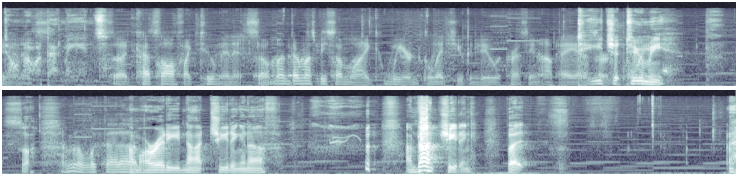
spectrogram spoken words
I don't minutes. know what that means. So it cuts off like two minutes. So there must be some like weird glitch you can do with pressing up A. Teach it to point. me. So I'm gonna look that up. I'm already not cheating enough. I'm not cheating, but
